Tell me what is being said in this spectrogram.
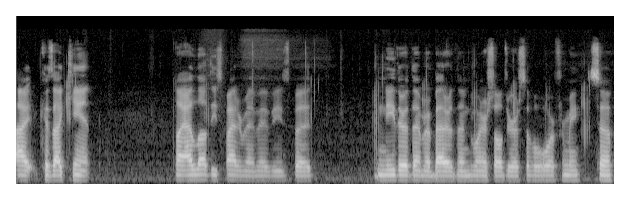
I because I can't like I love these Spider-Man movies, but neither of them are better than Winter Soldier or Civil War for me. So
